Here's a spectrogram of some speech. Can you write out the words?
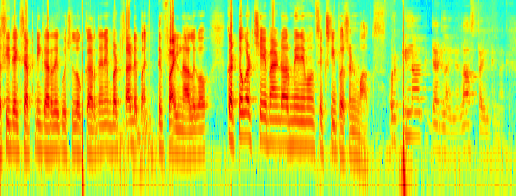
ਅਸੀਂ ਤਾਂ ਐਕਸੈਪਟ ਨਹੀਂ ਕਰਦੇ ਕੁਝ ਲੋਕ ਕਰਦੇ ਨੇ ਬਟ 5.5 ਤੇ ਫਾਈਲ ਨਾ ਲਗਾਓ। ਘੱਟੋ ਘੱਟ 6 ਬੈਂਡ ਔਰ ਮਿਨੀਮਮ 60% ਮਾਰਕਸ ਔਰ ਕਿੰਨਾ ਡੈਡਲਾਈਨ ਹੈ? ਲਾਸਟ ਟਾਈਮ ਕਿੰਨਾ ਕੁ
